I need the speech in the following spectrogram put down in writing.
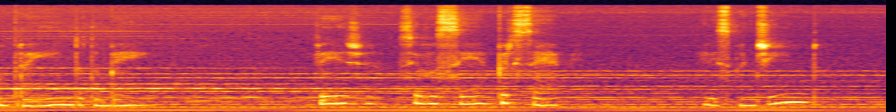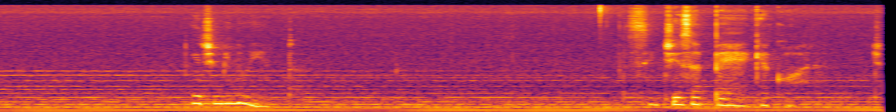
Contraindo também. Veja se você percebe ele expandindo e diminuindo. Se desapegue agora de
